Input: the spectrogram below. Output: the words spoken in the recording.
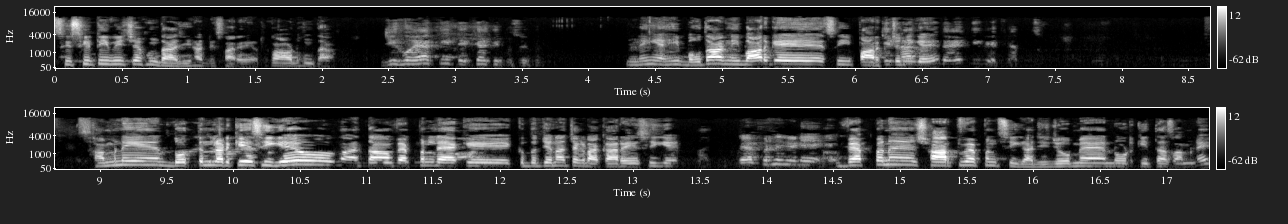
ਸੀਸੀਟੀਵੀ 'ਚ ਹੁੰਦਾ ਜੀ ਸਾਡੇ ਸਾਰੇ ਰਿਕਾਰਡ ਹੁੰਦਾ। ਜੀ ਹੋਇਆ ਕੀ ਦੇਖਿਆ ਕੀ ਤੁਸੀਂ? ਨਹੀਂ ਅਸੀਂ ਬਹੁਤਾ ਨਹੀਂ ਬਾਹਰ ਗਏ ਅਸੀਂ ਪਾਰਕ 'ਚ ਨਹੀਂ ਗਏ। ਕੁ ਵੇਖਿਆ ਸਾਹਮਣੇ ਦੋ ਤਿੰਨ ਲੜਕੇ ਸੀਗੇ ਉਹ ਏਦਾਂ ਵੈਪਨ ਲੈ ਕੇ ਇੱਕ ਦੂਜੇ ਨਾਲ ਝਗੜਾ ਕਰ ਰਹੇ ਸੀਗੇ। ਵੈਪਨ ਜਿਹੜੇ ਵੈਪਨ ਸ਼ਾਰਪ ਵੈਪਨ ਸੀਗਾ ਜੀ ਜੋ ਮੈਂ ਨੋਟ ਕੀਤਾ ਸਾਹਮਣੇ।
